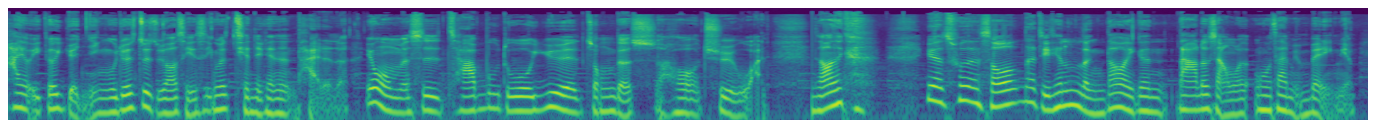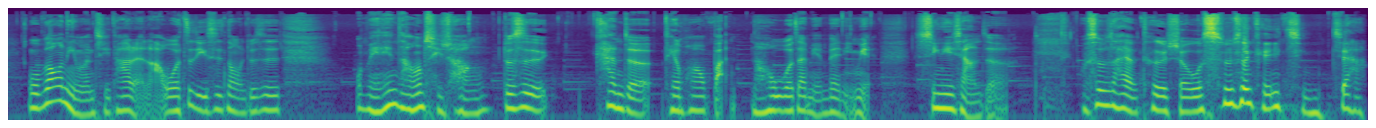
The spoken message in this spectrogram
还有一个原因，我觉得最主要其实是因为前几天真的太冷了。因为我们是差不多月中的时候去玩，然后那个月初的时候那几天冷到一个大家都想窝窝在棉被里面。我不知道你们其他人啦，我自己是那种就是我每天早上起床就是看着天花板，然后窝在棉被里面，心里想着。我是不是还有特休？我是不是可以请假？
